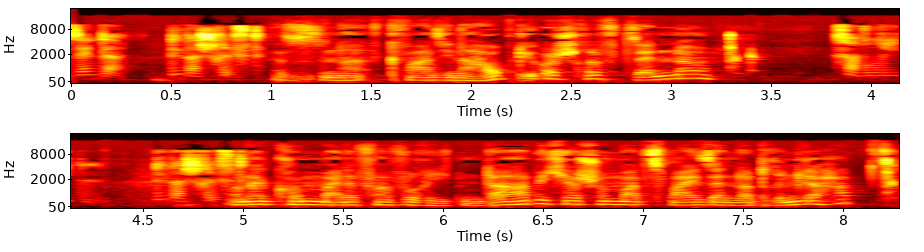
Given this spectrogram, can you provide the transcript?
Sender. Überschrift. Das ist eine, quasi eine Hauptüberschrift, Sender. Favoriten. Überschrift. Und dann kommen meine Favoriten. Da habe ich ja schon mal zwei Sender drin gehabt.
